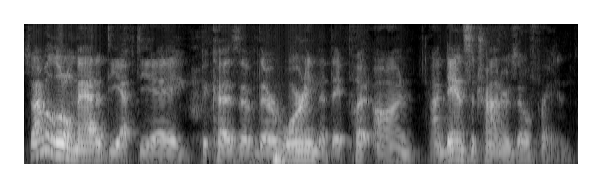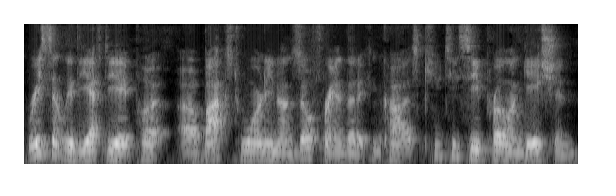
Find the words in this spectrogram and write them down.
So I'm a little mad at the FDA because of their warning that they put on ondansetron or Zofran. Recently, the FDA put a boxed warning on Zofran that it can cause QTC prolongation,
